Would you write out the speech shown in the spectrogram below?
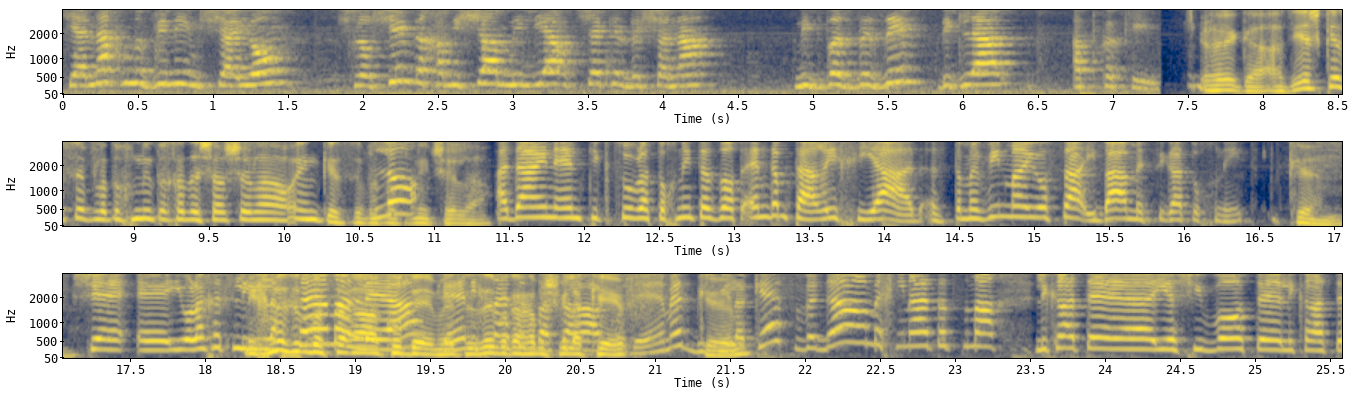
כי אנחנו מבינים שהיום 35 מיליארד שקל בשנה מתבזבזים בגלל הפקקים. רגע, אז יש כסף לתוכנית החדשה שלה או אין כסף לא, לתוכנית שלה? עדיין אין תקצוב לתוכנית הזאת, אין גם תאריך יעד. אז אתה מבין מה היא עושה? היא באה מציגה תוכנית. כן. שהיא הולכת להילחם עליה. נכנסת בשרה הקודמת, כן, זה וככה בשביל הכיף. הקודמת, בשביל כן. הכיף, וגם מכינה את עצמה לקראת uh, ישיבות, uh, לקראת uh,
